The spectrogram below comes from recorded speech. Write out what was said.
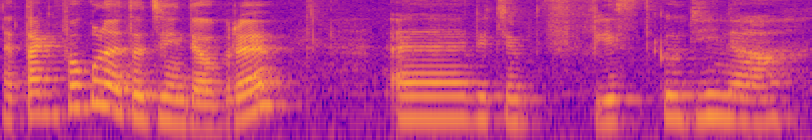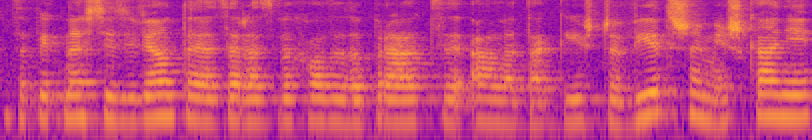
A tak w ogóle to dzień dobry. E, wiecie, jest godzina za 15.09, ja zaraz wychodzę do pracy, ale tak jeszcze wietrzę mieszkanie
